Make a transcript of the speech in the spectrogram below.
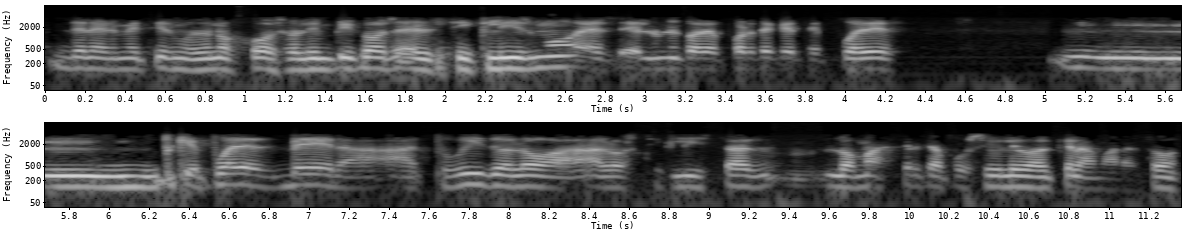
del hermetismo de unos Juegos Olímpicos el ciclismo es el único deporte que te puedes mm, que puedes ver a, tu ídolo, a, los ciclistas lo más cerca posible igual que la maratón.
